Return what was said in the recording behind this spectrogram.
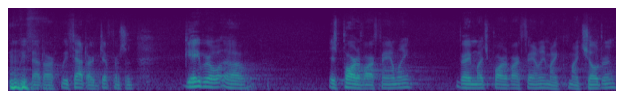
we've had our we've had our differences. Gabriel uh, is part of our family, very much part of our family. My my children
